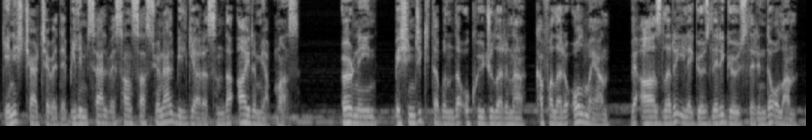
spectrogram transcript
geniş çerçevede bilimsel ve sansasyonel bilgi arasında ayrım yapmaz. Örneğin 5. kitabında okuyucularına kafaları olmayan ve ağızları ile gözleri göğüslerinde olan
